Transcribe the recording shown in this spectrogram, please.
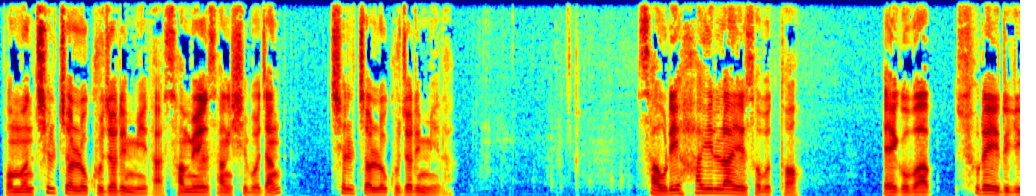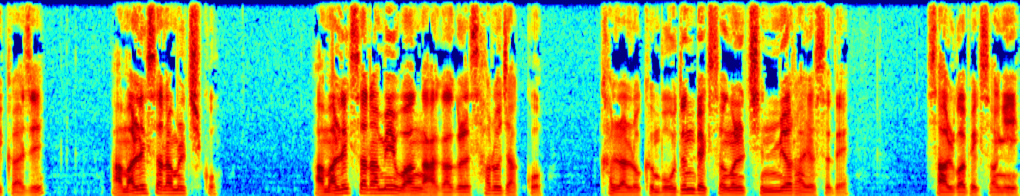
본문 7절로 9절입니다. 사무엘상 15장 7절로 9절입니다. 사울이 하일라에서부터 앞 술에 이르기까지 아말렉 사람을 치고 아말렉 사람의 왕 아각을 사로잡고 칼날로 그 모든 백성을 진멸하였으되 사울과 백성이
